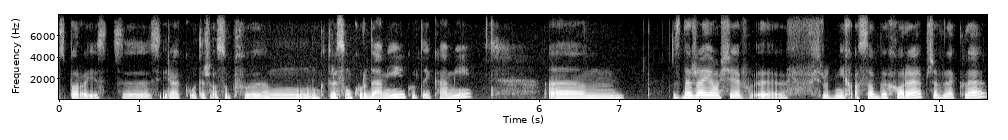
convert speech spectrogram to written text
sporo jest y, z Iraku też osób, które są Kurdami, Kurdyjkami. Zdarzają się wśród nich osoby chore przewlekle,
